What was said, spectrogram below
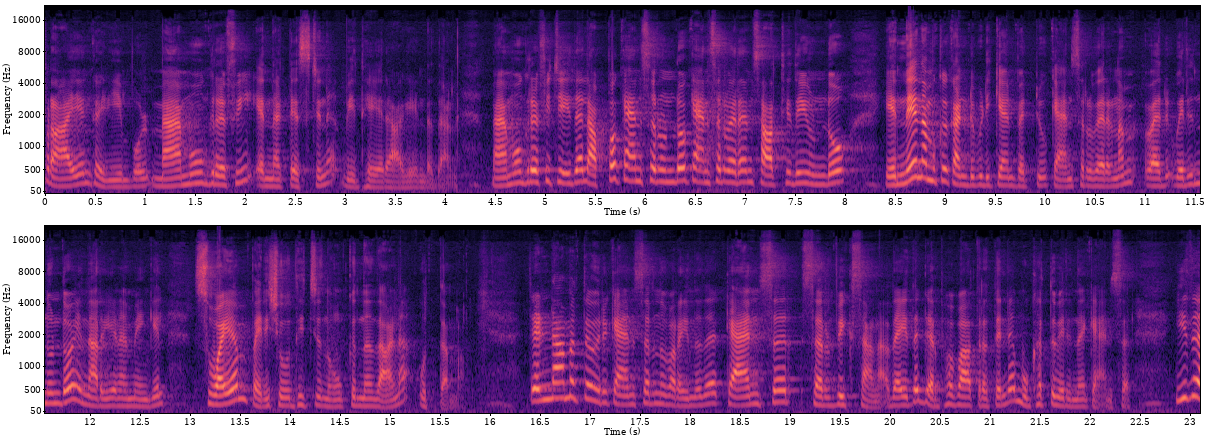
പ്രായം കഴിയുമ്പോൾ മാമോഗ്രഫി എന്ന ടെസ്റ്റിന് വിധേയരാകേണ്ടതാണ്. മാമോഗ്രഫി ചെയ്താൽ അപ്പോൾ ക്യാൻസർ ഉണ്ടോ ക്യാൻസർ വരാൻ സാധ്യതയുണ്ടോ എന്നേ നമുക്ക് കണ്ടുപിടിക്കാൻ പറ്റൂ. ക്യാൻസർ വരണം വരു- വരുന്നുണ്ടോ എന്നറിയണമെങ്കിൽ സ്വയം പരിശോധിച്ച് നോക്കുന്നതാണ് ഉത്തമം. രണ്ടാമത്തെ ഒരു ക്യാൻസർ എന്ന് പറയുന്നത് ക്യാൻസർ സെർവിക്സ് ആണ്. അതായത് ഗർഭപാത്രത്തിന്റെ മുഖത്ത് വരുന്ന ക്യാൻസർ ഇത്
